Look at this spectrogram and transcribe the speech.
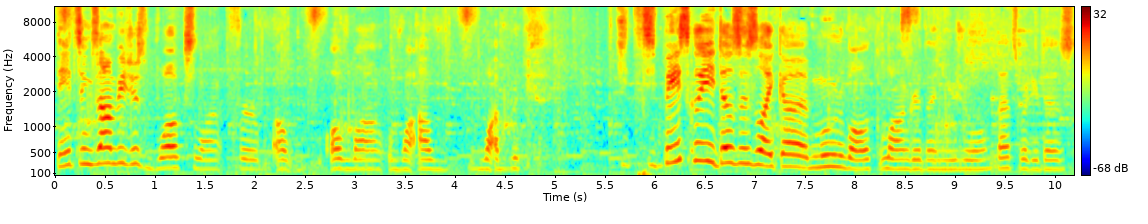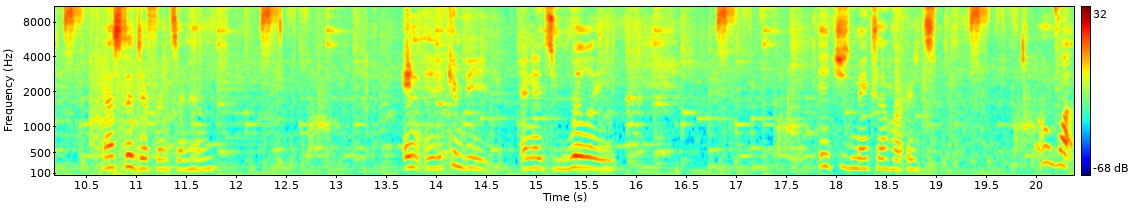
Dancing zombie just walks along for a, a long he, he basically he does his like a uh, moonwalk longer than usual. That's what he does. That's the difference in him. And it can be, and it's really, it just makes it hard. It's, oh wow,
